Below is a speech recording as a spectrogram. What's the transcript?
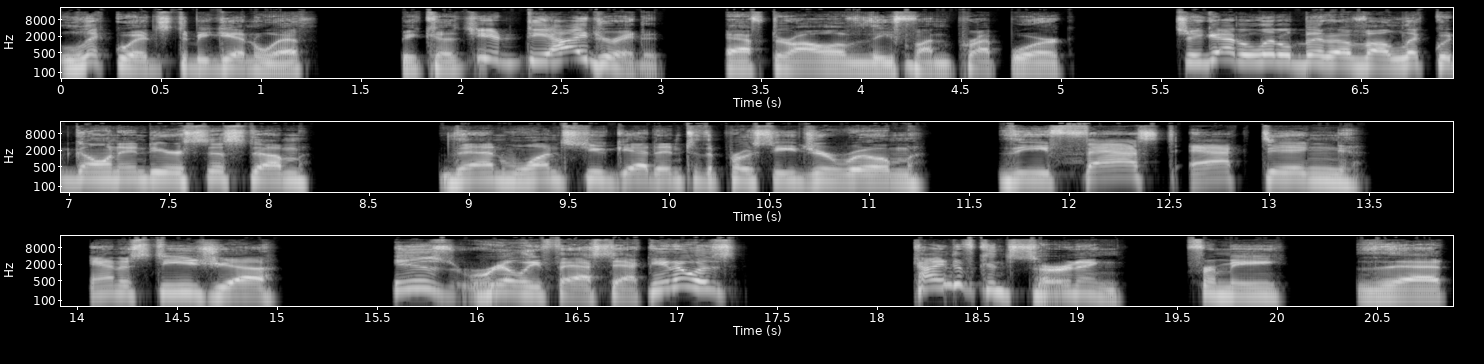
liquids to begin with because you're dehydrated after all of the fun prep work. So you got a little bit of a liquid going into your system. Then once you get into the procedure room, the fast acting anesthesia is really fast acting. And it was kind of concerning for me that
